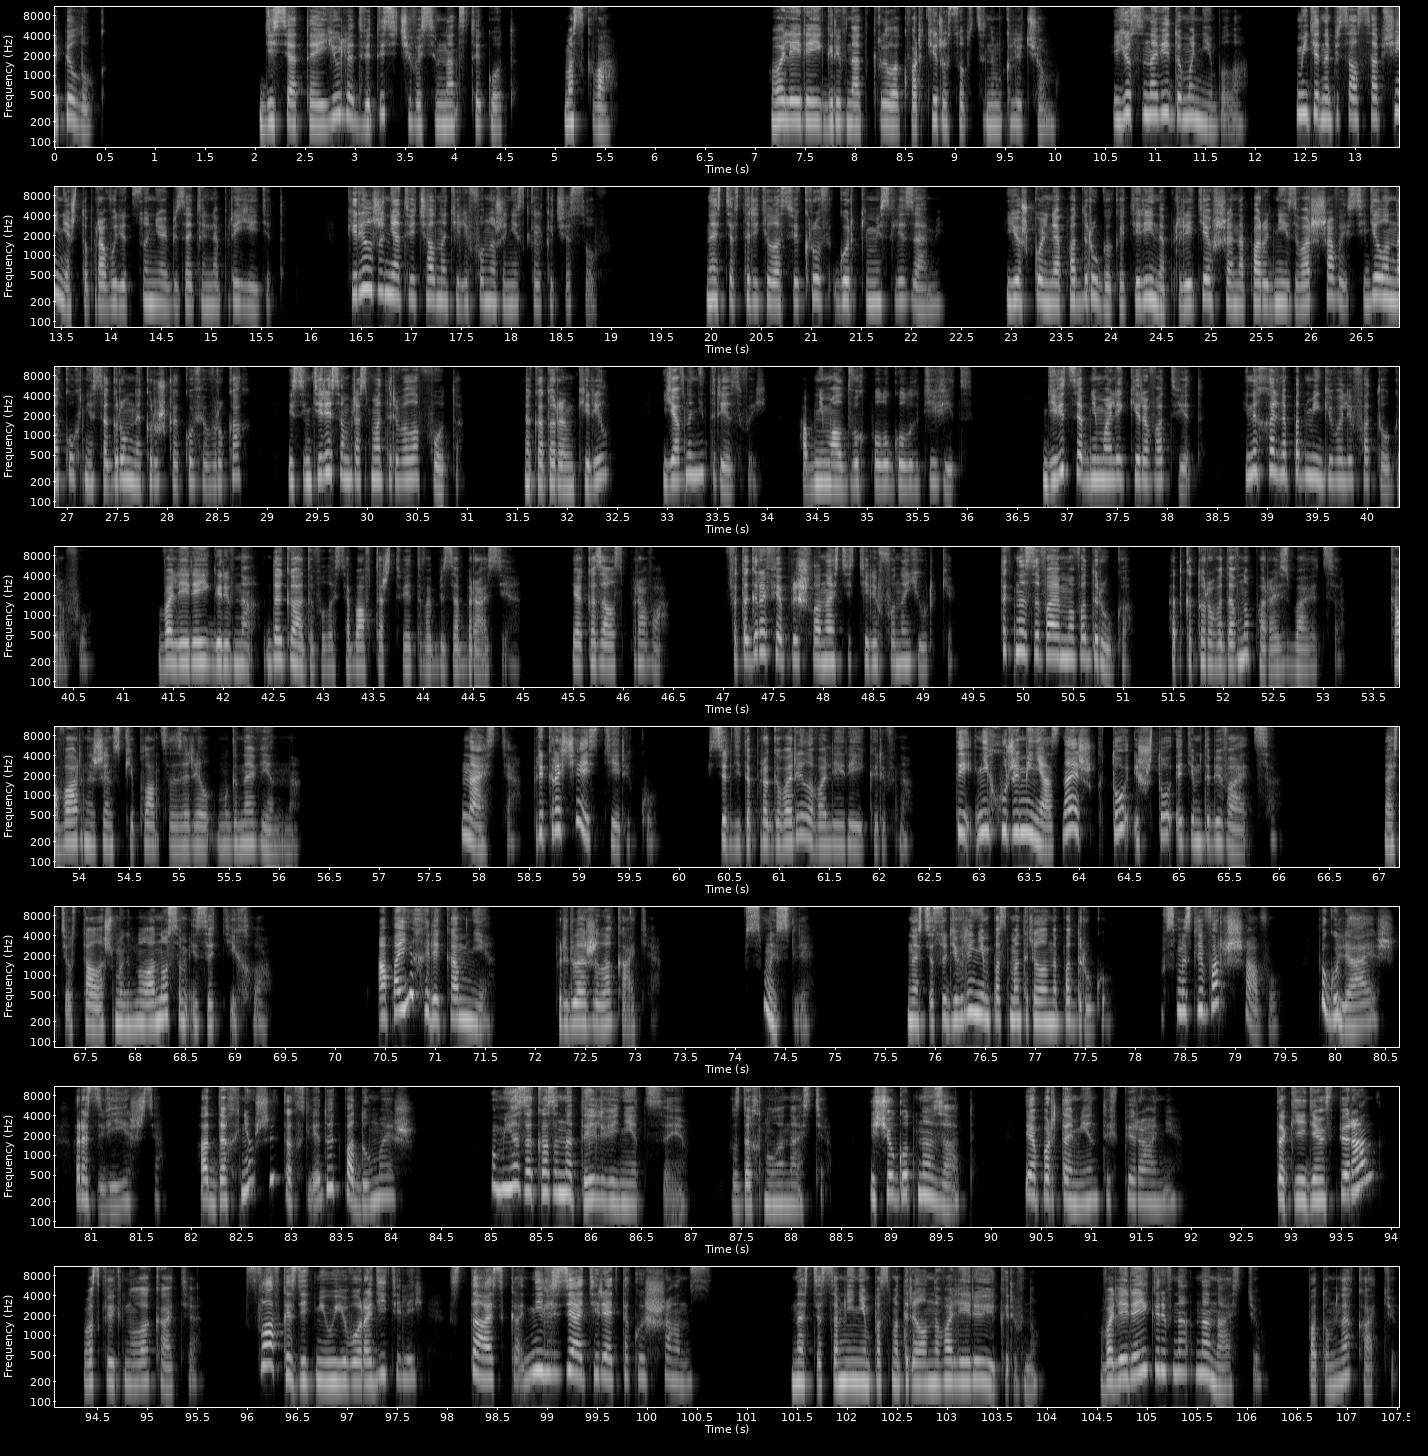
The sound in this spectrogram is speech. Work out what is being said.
Эпилог. 10 июля 2018 год. Москва. Валерия Игоревна открыла квартиру собственным ключом. Ее сыновей дома не было. Митя написал сообщение, что проводит Соню обязательно приедет. Кирилл же не отвечал на телефон уже несколько часов. Настя встретила свекровь горькими слезами. Ее школьная подруга Катерина, прилетевшая на пару дней из Варшавы, сидела на кухне с огромной кружкой кофе в руках и с интересом рассматривала фото, на котором Кирилл, явно нетрезвый, обнимал двух полуголых девиц. Девицы обнимали Кира в ответ и нахально подмигивали фотографу. Валерия Игоревна догадывалась об авторстве этого безобразия и оказалась права. Фотография пришла Насте с телефона Юрки, так называемого друга, от которого давно пора избавиться. Коварный женский план созрел мгновенно. «Настя, прекращай истерику», – сердито проговорила Валерия Игоревна. «Ты не хуже меня знаешь, кто и что этим добивается». Настя устало шмыгнула носом и затихла. «А поехали ко мне», – предложила Катя. «В смысле?» Настя с удивлением посмотрела на подругу. «В смысле в Варшаву. Погуляешь, развеешься, отдохнешь и как следует подумаешь». «У меня заказан отель в Венеции», вздохнула Настя. Еще год назад. И апартаменты в Пиране. «Так едем в Пиран?» – воскликнула Катя. «Славка с детьми у его родителей. Стаська, нельзя терять такой шанс!» Настя с сомнением посмотрела на Валерию Игоревну. Валерия Игоревна на Настю, потом на Катю.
